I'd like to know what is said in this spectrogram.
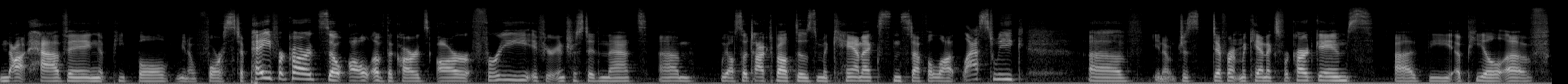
not having people, you know, forced to pay for cards. So all of the cards are free if you're interested in that. Um, we also talked about those mechanics and stuff a lot last week of you know just different mechanics for card games uh, the appeal of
